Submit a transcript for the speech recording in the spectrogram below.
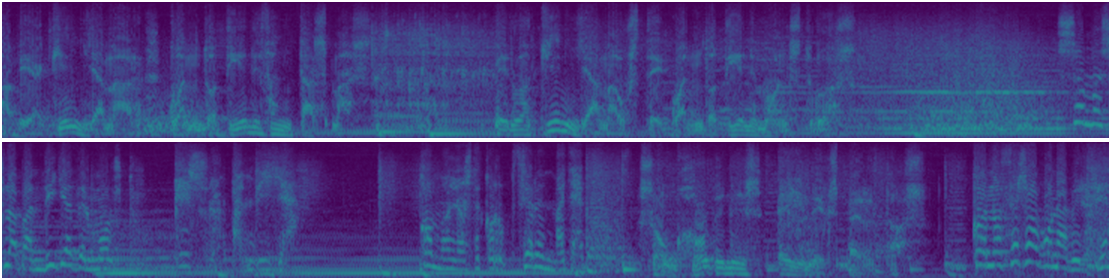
sabe a quién llamar cuando tiene fantasmas. Pero ¿a quién llama usted cuando tiene monstruos? Somos la pandilla del monstruo. ¿Qué es una pandilla? Como los de corrupción en Miami. Son jóvenes e inexpertos. ¿Conoces alguna virgen?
